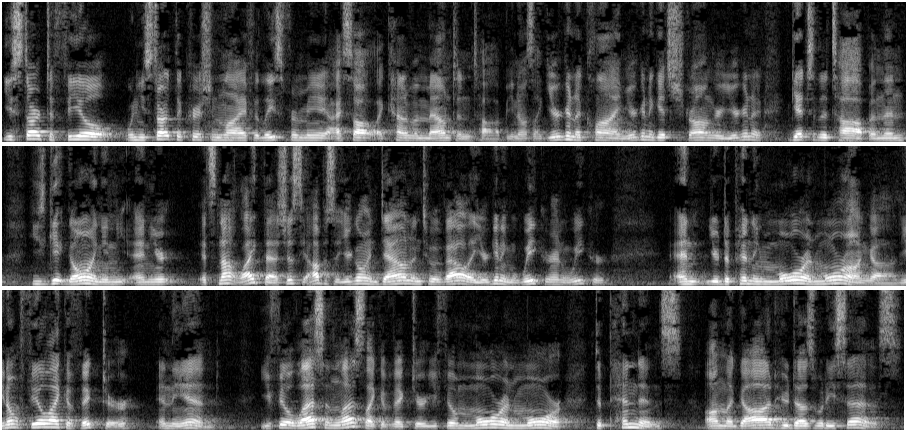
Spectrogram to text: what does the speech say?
you start to feel, when you start the Christian life, at least for me, I saw it like kind of a mountaintop. You know, it's like you're going to climb, you're going to get stronger, you're going to get to the top, and then you get going, and, and you're, it's not like that. It's just the opposite. You're going down into a valley, you're getting weaker and weaker, and you're depending more and more on God. You don't feel like a victor in the end. You feel less and less like a victor. You feel more and more dependence on the God who does what he says.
